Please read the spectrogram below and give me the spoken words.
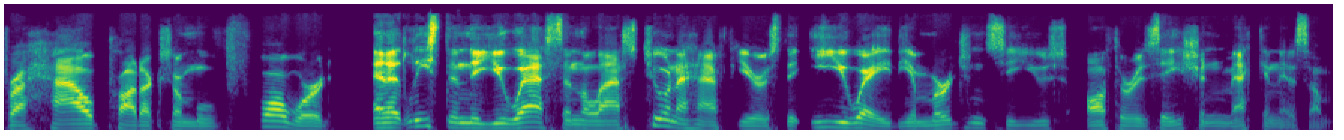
for how products are moved forward. And at least in the US in the last two and a half years, the EUA, the Emergency Use Authorization Mechanism,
